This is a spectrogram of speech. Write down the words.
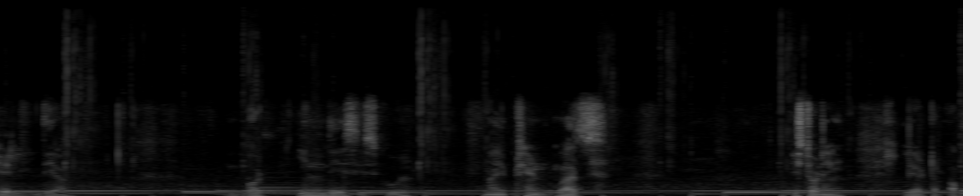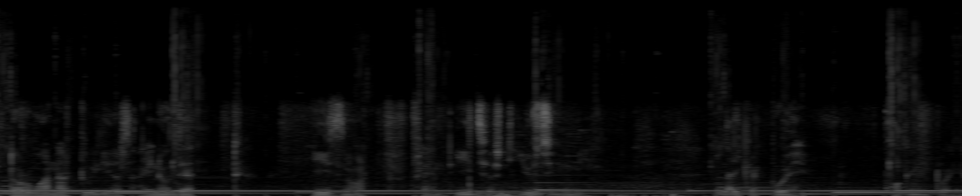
failed there. But in this school my friend was studying later after one or two years I know that he is not friend he is just using me like a toy fucking toy.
